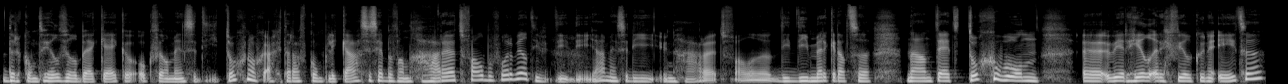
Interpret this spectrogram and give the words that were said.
er komt heel veel bij kijken. Ook veel mensen die toch nog achteraf complicaties hebben van haaruitval bijvoorbeeld. Die, die, die ja, mensen die hun haar uitvallen, die, die merken dat ze na een tijd toch gewoon uh, weer heel erg veel kunnen eten.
